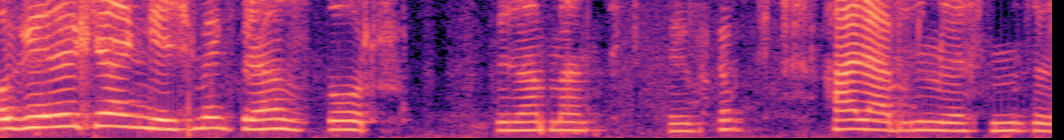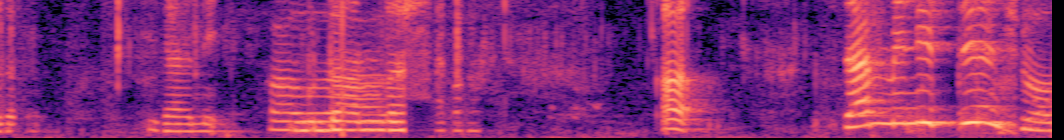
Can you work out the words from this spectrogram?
o gelirken geçmek biraz zor. O yüzden ben tekrar yapıyorum. Hala bizim resmimiz öyle. Yani Allah. buradan da Aa, Sen beni ittiğin için oldu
